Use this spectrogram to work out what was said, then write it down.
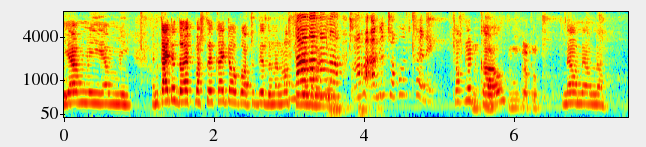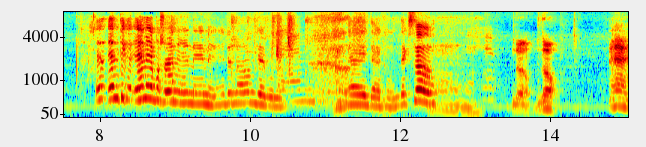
ইয়াম্মি ইয়াম্মি এন কাইটা দাও এক পাশ থেকে কাইটা কত দিয়ে দাও না নষ্ট করে দেবো চকলেট খাও। তুমি কাটো। নাও নাও নাও। এ- এন থেকে এনে বসো এনে এনে এনে এটা নরম যাব না। এই দেখো দেখছ? যাও যাও। হ্যাঁ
